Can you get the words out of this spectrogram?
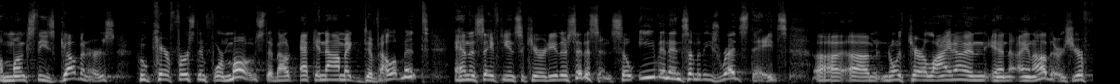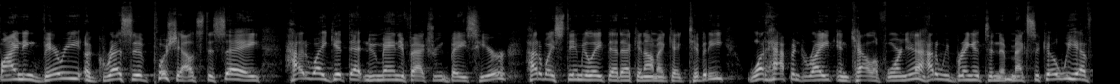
amongst these governors who care first and foremost about economic development and the safety and security of their citizens. So even in some of these red states, uh, um, North Carolina and, and, and others, you're finding very aggressive pushouts to say, how do I get that new manufacturing base here? How do I stimulate that economic activity? What happened right in California? How do we bring it to New Mexico? We have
